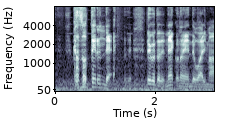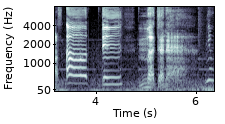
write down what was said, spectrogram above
かそってるんで。ということでね、この辺で終わります。あーってまたな。にょ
